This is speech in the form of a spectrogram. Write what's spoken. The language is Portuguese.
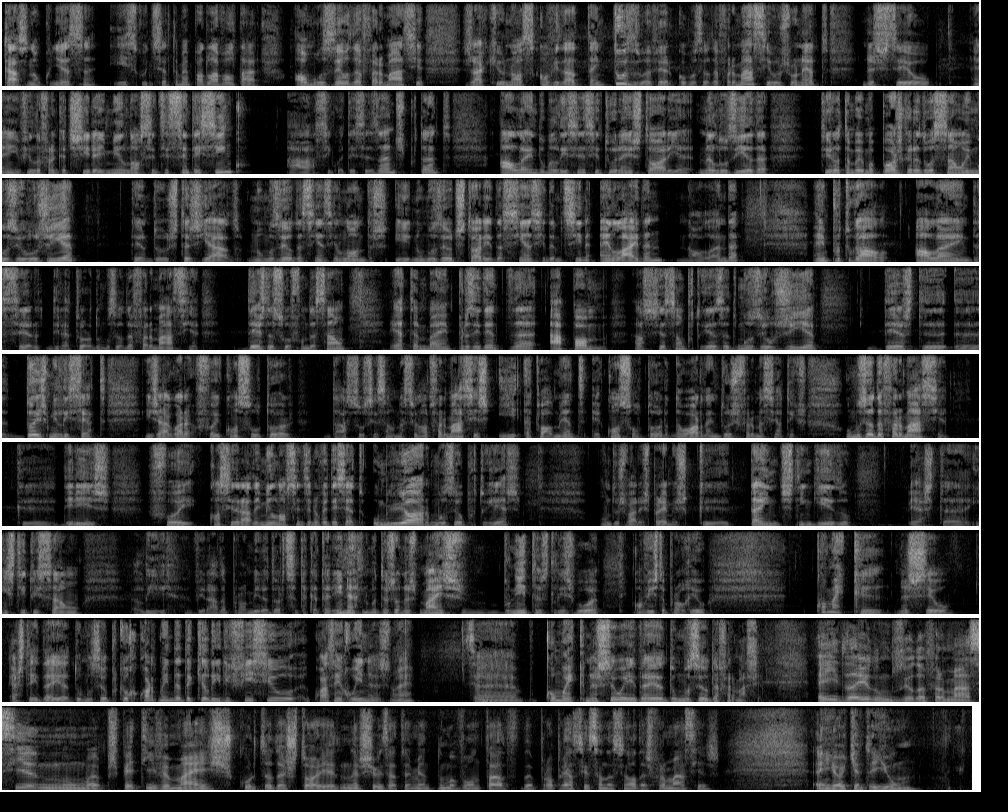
caso não conheça, e se conhecer também pode lá voltar, ao Museu da Farmácia, já que o nosso convidado tem tudo a ver com o Museu da Farmácia. O João Neto nasceu em Vila Franca de Xira em 1965, há 56 anos, portanto. Além de uma licenciatura em História na Lusíada, tirou também uma pós-graduação em Museologia, tendo estagiado no Museu da Ciência em Londres e no Museu de História da Ciência e da Medicina em Leiden, na Holanda. Em Portugal, além de ser diretor do Museu da Farmácia desde a sua fundação, é também presidente da APOM, a Associação Portuguesa de Museologia, desde uh, eh, 2007. E já agora foi consultor da Associação Nacional de Farmácias e, atualmente, é consultor da Ordem dos Farmacêuticos. O Museu da Farmácia, que dirige, foi considerado em 1997 o melhor museu português, um dos vários prémios que tem distinguido esta instituição ali virada para o Mirador de Santa Catarina, numa das zonas mais bonitas de Lisboa, com vista para o rio. Como é que nasceu esta ideia do museu, porque eu recordo-me ainda daquele edifício quase em ruínas, não é? Sim. Uh, como é que nasceu a ideia do Museu da Farmácia? A ideia do Museu da Farmácia, numa perspectiva mais curta da história, nasceu exatamente numa vontade da própria Associação Nacional das Farmácias, em 81,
